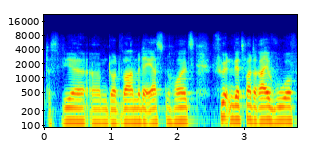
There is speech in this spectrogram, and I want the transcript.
dass wir ähm, dort waren mit der ersten Holz. Führten wir zwar drei Wurf,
